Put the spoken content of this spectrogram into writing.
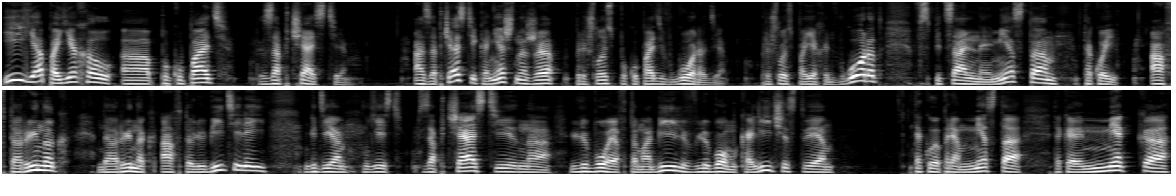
И я поехал э, покупать запчасти. А запчасти, конечно же, пришлось покупать в городе. Пришлось поехать в город, в специальное место, такой авторынок, да, рынок автолюбителей, где есть запчасти на любой автомобиль в любом количестве. Такое прям место, такая мекка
